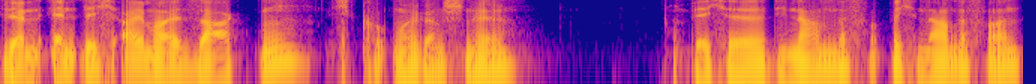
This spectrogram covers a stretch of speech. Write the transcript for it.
die dann endlich einmal sagten, ich guck mal ganz schnell, welche die Namen das welche Namen das waren.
